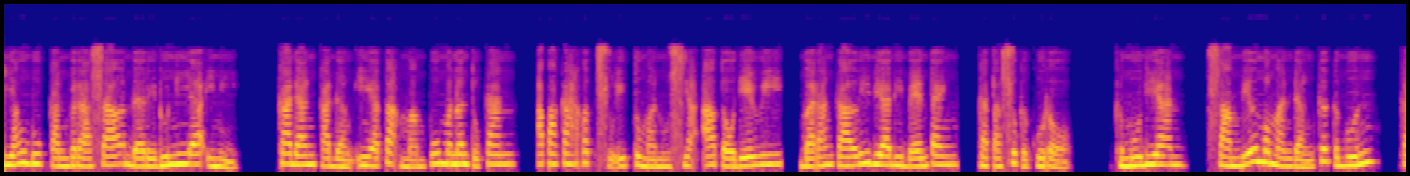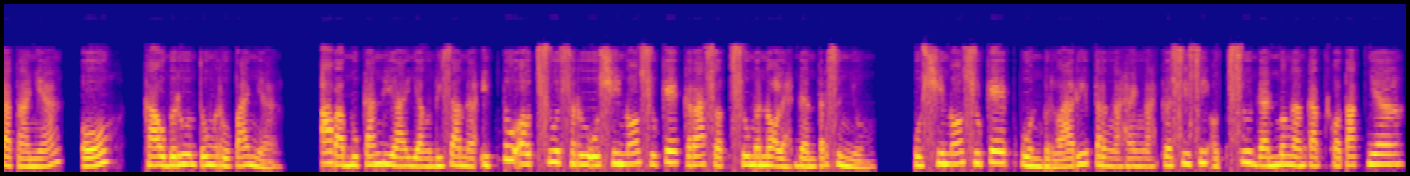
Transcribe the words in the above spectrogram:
yang bukan berasal dari dunia ini. Kadang-kadang ia tak mampu menentukan, apakah Otsu itu manusia atau dewi, barangkali dia di benteng, kata Sukekuro. Kemudian, sambil memandang ke kebun, katanya, oh, kau beruntung rupanya. Apa bukan dia yang di sana itu Otsu seru Ushinosuke keras Otsu menoleh dan tersenyum. Ushinosuke pun berlari terengah-engah ke sisi Otsu dan mengangkat kotaknya,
